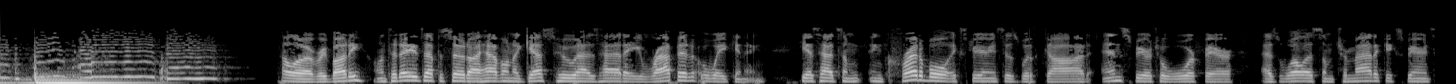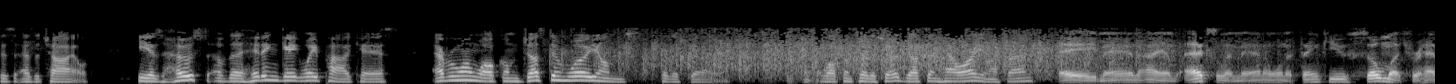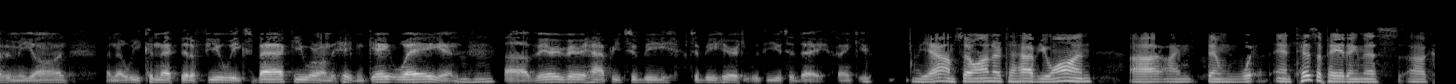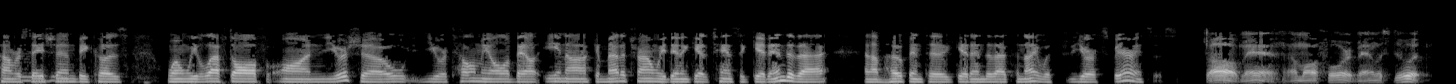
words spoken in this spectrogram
Hello, everybody. On today's episode, I have on a guest who has had a rapid awakening. He has had some incredible experiences with God and spiritual warfare, as well as some traumatic experiences as a child. He is host of the Hidden Gateway podcast. Everyone, welcome Jesston Williams to the show. Welcome to the show, Jesston. How are you, my friend? Hey, man, I am excellent, man. I want to thank you so much for having me on. I know we connected a few weeks back. You were on the Hidden Gateway, and Mm-hmm. uh, very, very happy to be to be here with you today. Thank you. Yeah, I'm so honored to have you on. Uh, I've been w- anticipating this uh, conversation because when we left off on your show, you were telling me all about Enoch and Metatron. We didn't get a chance to get into that, and I'm hoping to get into that tonight with your experiences. Oh man, I'm all for it, man. Let's do it.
